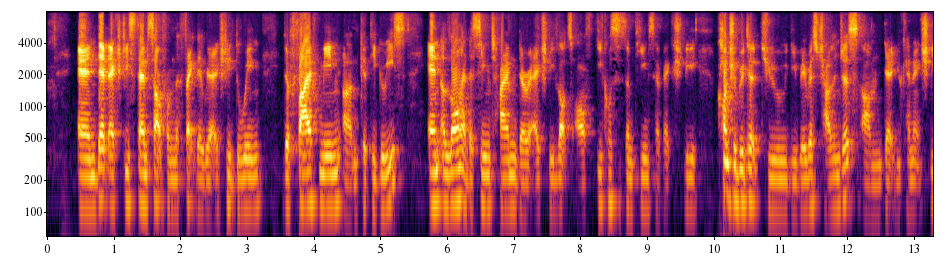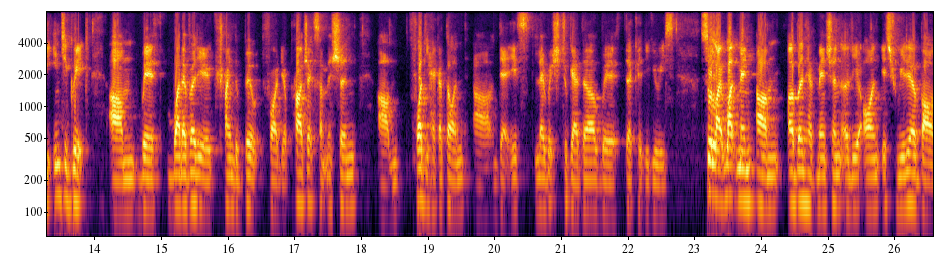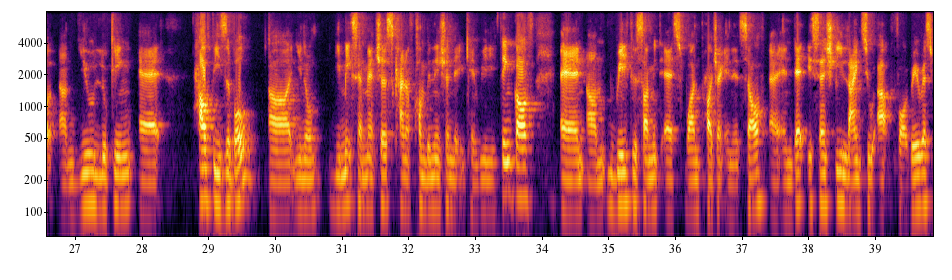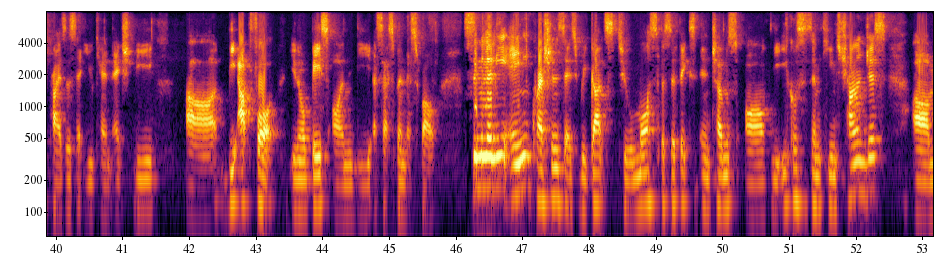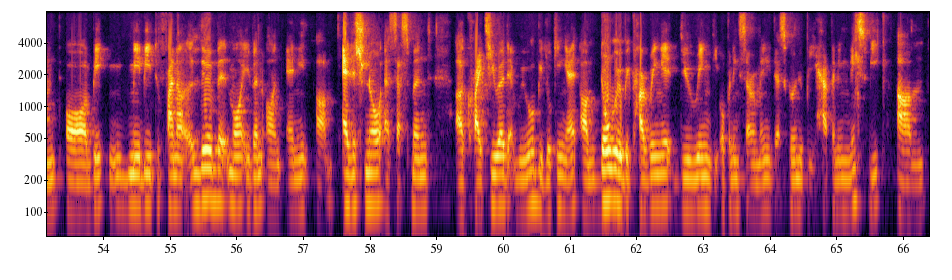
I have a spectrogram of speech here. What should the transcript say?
And that actually stems out from the fact that we're actually doing the five main um, categories. And along at the same time, there are actually lots of ecosystem teams have actually contributed to the various challenges um, that you can actually integrate um, with whatever they're trying to build for their project submission um, for the hackathon uh, that is leveraged together with the categories. So like what men, um, Urban have mentioned earlier on, it's really about um, you looking at how feasible, uh, you know, the mix and matches kind of combination that you can really think of and um, really to submit as one project in itself. And that essentially lines you up for various prizes that you can actually uh, be up for, you know, based on the assessment as well. Similarly, any questions as regards to more specifics in terms of the ecosystem team's challenges, um, or be, maybe to find out a little bit more even on any um, additional assessment uh, criteria that we will be looking at. Um, though we'll be covering it during the opening ceremony that's going to be happening next week. Um,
